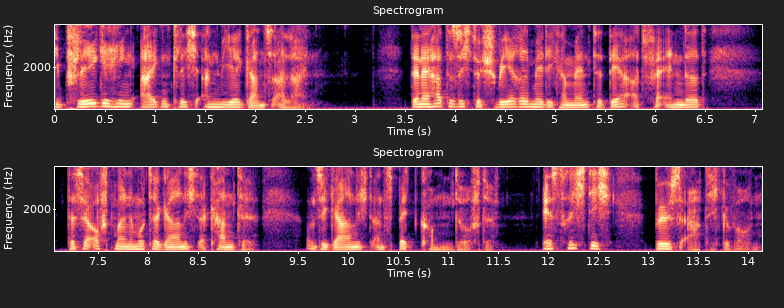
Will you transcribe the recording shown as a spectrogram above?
Die Pflege hing eigentlich an mir ganz allein. Denn er hatte sich durch schwere Medikamente derart verändert, dass er oft meine Mutter gar nicht erkannte und sie gar nicht ans Bett kommen durfte. Er ist richtig bösartig geworden.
